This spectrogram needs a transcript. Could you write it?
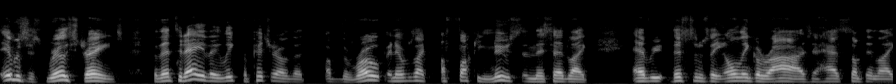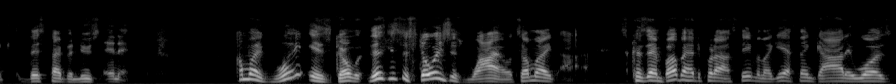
It was just really strange. But then today they leaked the picture of the of the rope, and it was like a fucking noose. And they said like every this was the only garage that has something like this type of noose in it. I'm like, what is going? This, this the story's just wild. So I'm like, ah, because then Bubba had to put out a statement like, yeah, thank God it was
